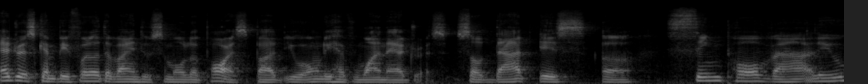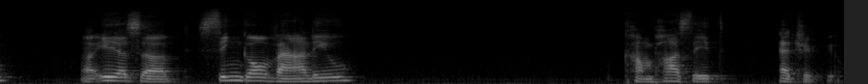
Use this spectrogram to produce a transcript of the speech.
address can be further divided into smaller parts, but you only have one address. So that is a simple value. Uh, it is a single value composite attribute.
